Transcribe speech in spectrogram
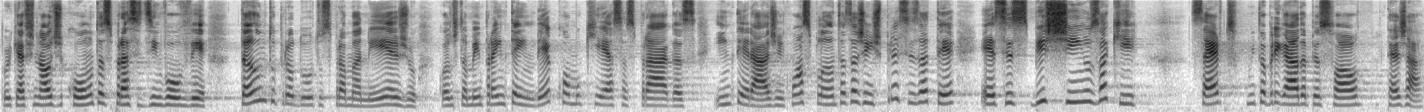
Porque, afinal de contas, para se desenvolver tanto produtos para manejo, quanto também para entender como que essas pragas interagem com as plantas, a gente precisa ter esses bichinhos aqui, certo? Muito obrigada, pessoal. Até já.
